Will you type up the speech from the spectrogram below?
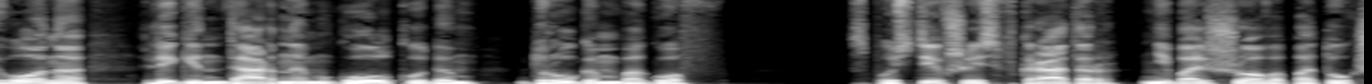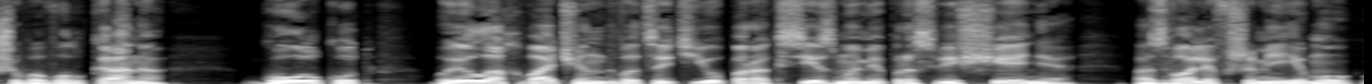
иона легендарным Гулкудом, другом богов. Спустившись в кратер небольшого потухшего вулкана, Гулкуд был охвачен двадцатью пароксизмами просвещения, позволившими ему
